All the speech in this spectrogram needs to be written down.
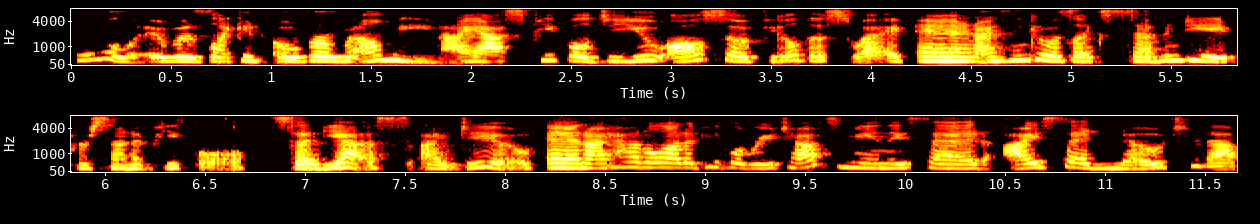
poll it was like an overwhelming i asked people do you also feel this way? And i think it was like 78% of people said yes i do. And i had a lot of people reach out to me and they said i said no to that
